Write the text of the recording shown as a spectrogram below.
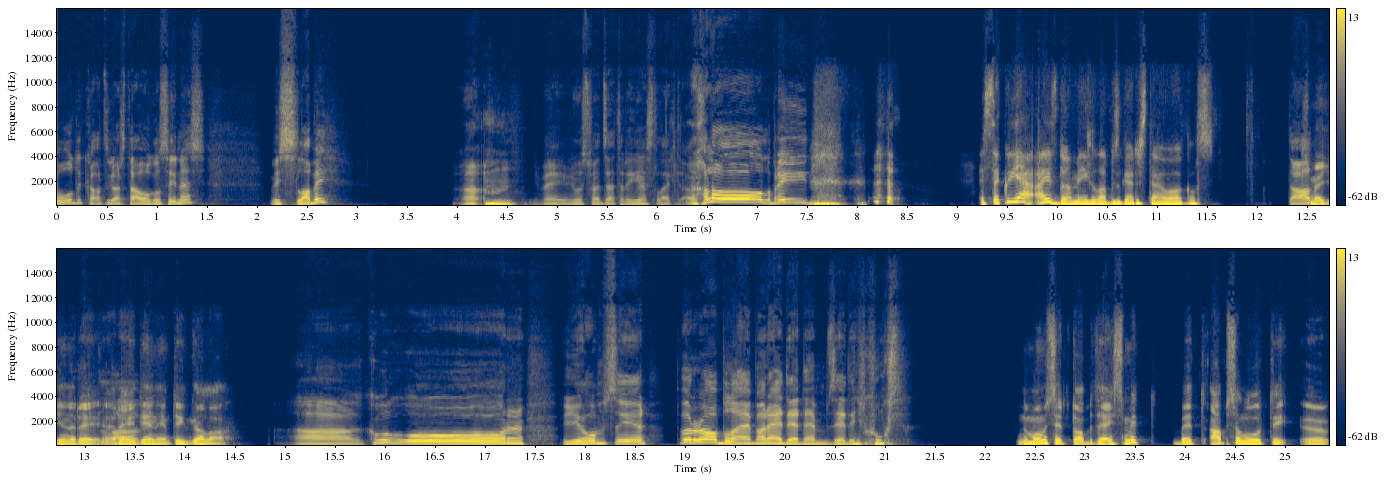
Ulu, kāds garstāvoklis Ines? Viss labi? Vai jūs vajadzētu arī ieslēgt? Halo, labrīt! Es saku, jā, aizdomīgi labs garas stāvoklis. Tā, Es mēģinu labi. rēdieniem tikt galā. uh, kur jums ir problēma ar ēdieniem, Ziediņš kungs? Nu, mums ir top 10, bet absolūti uh,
